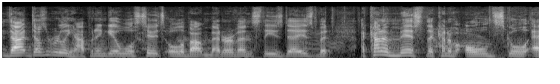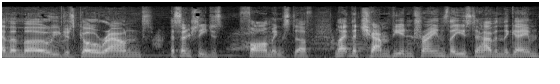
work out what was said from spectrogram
that doesn't really happen in Guild Wars 2. It's all about meta events these days, but I kind of miss the kind of old school MMO. You just go around essentially just farming stuff. Like the champion trains they used to have in the game.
